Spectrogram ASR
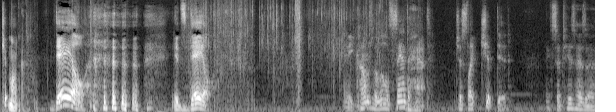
chipmunk. Dale. it's Dale. And he comes with a little Santa hat, just like Chip did, except his has a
